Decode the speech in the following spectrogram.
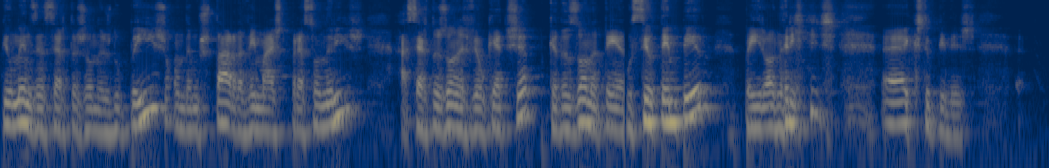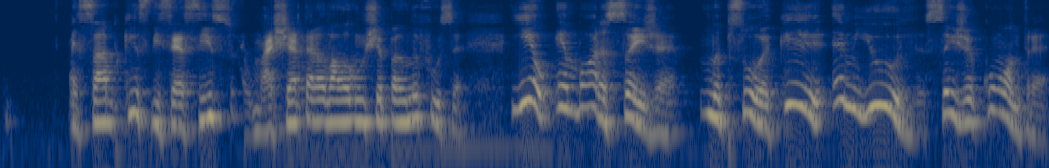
pelo menos em certas zonas do país, onde a mostarda vem mais depressa ao nariz, há certas zonas que vê o ketchup, cada zona tem o seu tempero para ir ao nariz. Uh, que estupidez. Sabe que se dissesse isso, o mais certo era levar algum chapão na fuça. E eu, embora seja uma pessoa que, a miúde, seja contra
